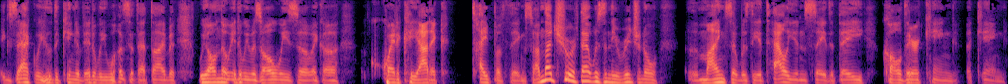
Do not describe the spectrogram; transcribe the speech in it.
exactly who the king of Italy was at that time, but we all know Italy was always uh, like a quite a chaotic type of thing. So I'm not sure if that was in the original uh, mindset. Was the Italians say that they call their king a king?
